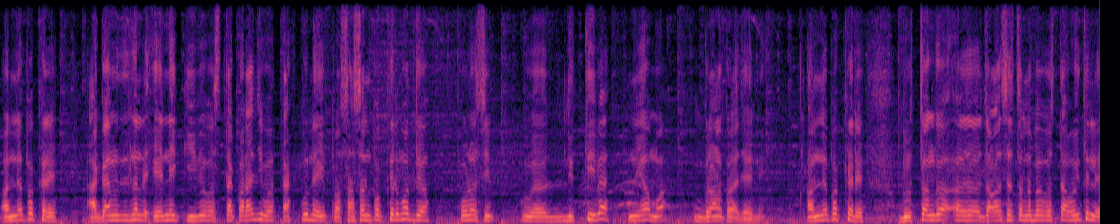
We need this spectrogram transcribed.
ଅନ୍ୟପକ୍ଷରେ ଆଗାମୀ ଦିନରେ ଏ ନେଇ କି ବ୍ୟବସ୍ଥା କରାଯିବ ତାକୁ ନେଇ ପ୍ରଶାସନ ପକ୍ଷରୁ ମଧ୍ୟ କୌଣସି ଅ, ନୀତି ବା ନିୟମ ଗ୍ରହଣ କରାଯାଇନି ଅନ୍ୟପକ୍ଷରେ ବୃତ୍ତଙ୍ଗ ଜଳସେଚନ ବ୍ୟବସ୍ଥା ହୋଇଥିଲେ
